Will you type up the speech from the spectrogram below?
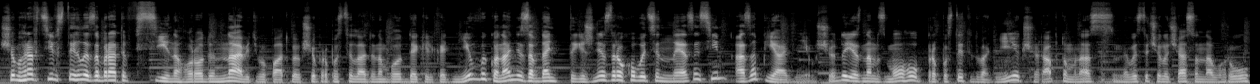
Щоб гравці встигли забрати всі нагороди навіть в випадку, якщо пропустили один або декілька днів, виконання завдань тижня зараховується не за 7, а за 5 днів, що дає нам змогу пропустити 2 дні, якщо раптом у нас не вистачило часу на гру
